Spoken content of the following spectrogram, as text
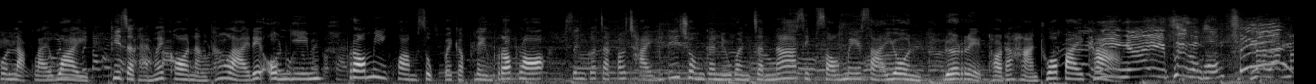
คนหลากหลายวัย ที่จะทำให้คอหนังทั้งหลายได้อมยิ้ม เพราะมีความสุขไปกับเพลงเพราะๆ ซึ่งก็จะเข้าฉายให้ได้ชมกันในวันจันทร์หน้า 12 เมษายน ด้วยเรททอทหารทั่วไปค่ะ นี่ไงเพื่อนของผมน่ารักไหม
